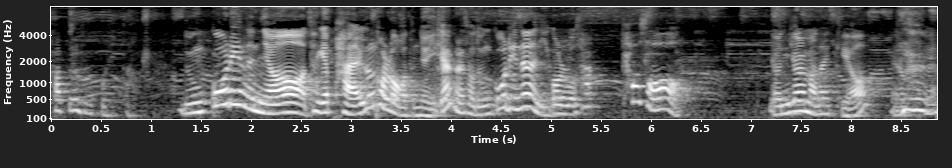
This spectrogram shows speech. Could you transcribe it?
밥좀 먹고 싶다. 눈꼬리는요, 되게 밝은 컬러거든요, 이게. 그래서 눈꼬리는 이걸로 싹 펴서 연결만 할게요. 이렇게.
